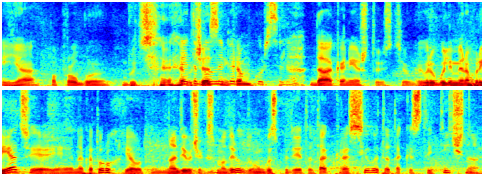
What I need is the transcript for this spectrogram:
и я попробую быть Это участником. было на первом курсе, да? Да, конечно. То есть, говорю, были мероприятия, на которых я вот на девочек смотрел, думаю, господи, это так красиво, это так эстетично,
